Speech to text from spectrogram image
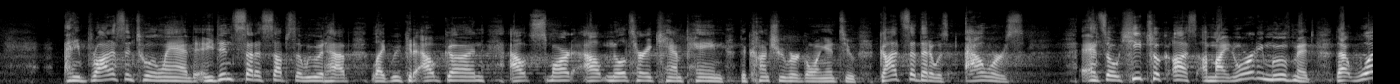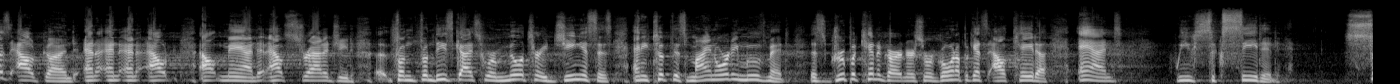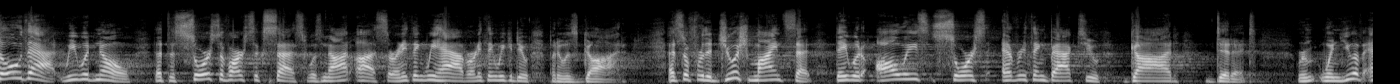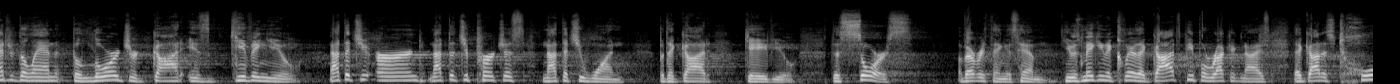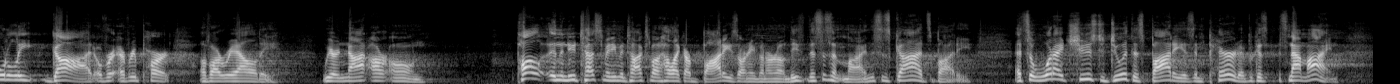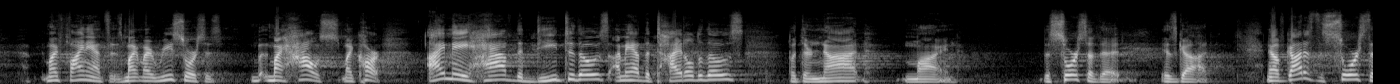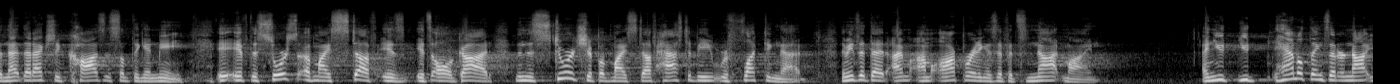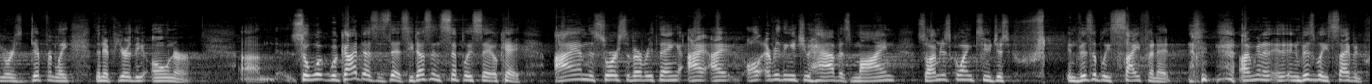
and he brought us into a land, and he didn't set us up so we would have, like, we could outgun, outsmart, out military campaign the country we are going into. God said that it was ours. And so he took us, a minority movement that was outgunned and, and, and out, outmanned and outstrategied uh, from, from these guys who were military geniuses. And he took this minority movement, this group of kindergartners who were going up against Al Qaeda, and we succeeded so that we would know that the source of our success was not us or anything we have or anything we could do, but it was God. And so, for the Jewish mindset, they would always source everything back to God did it. When you have entered the land, the Lord your God is giving you. Not that you earned, not that you purchased, not that you won, but that God gave you. The source of everything is Him. He was making it clear that God's people recognize that God is totally God over every part of our reality. We are not our own. Paul in the New Testament even talks about how like our bodies aren't even our own. These, this isn't mine. This is God's body. And so what I choose to do with this body is imperative because it's not mine. My finances, my, my resources, my house, my car. I may have the deed to those, I may have the title to those, but they're not mine. The source of that is God. Now, if God is the source, then that, that actually causes something in me. If the source of my stuff is it's all God, then the stewardship of my stuff has to be reflecting that. That means that, that I'm, I'm operating as if it's not mine. And you, you handle things that are not yours differently than if you're the owner. Um, so what, what, God does is this. He doesn't simply say, okay, I am the source of everything. I, I, all, everything that you have is mine. So I'm just going to just invisibly siphon it. I'm going to invisibly siphon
